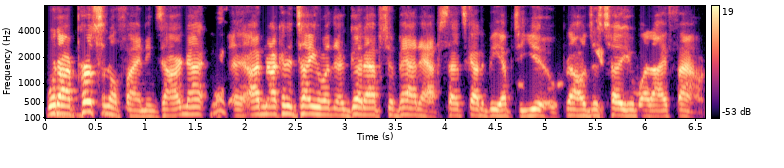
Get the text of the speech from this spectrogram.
what our mm-hmm. personal findings are. Not, uh, I'm not going to tell you whether they're good apps or bad apps. That's got to be up to you. But I'll just tell you what I found.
